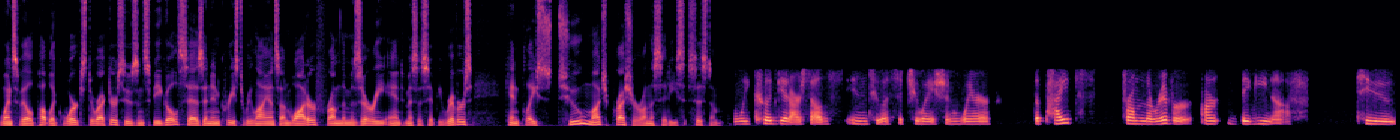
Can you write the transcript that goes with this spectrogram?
Wentzville Public Works Director Susan Spiegel says an increased reliance on water from the Missouri and Mississippi rivers can place too much pressure on the city's system. We could get ourselves into a situation where the pipes from the river aren't big enough to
